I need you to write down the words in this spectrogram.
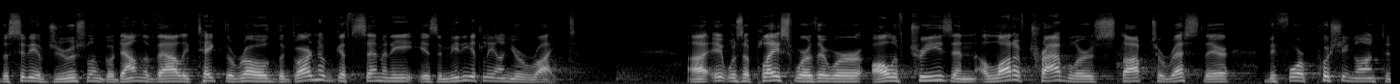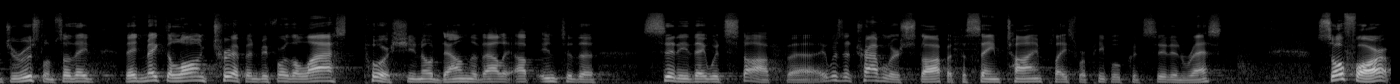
the city of Jerusalem, go down the valley, take the road, the Garden of Gethsemane is immediately on your right. Uh, it was a place where there were olive trees and a lot of travelers stopped to rest there before pushing on to Jerusalem. So they'd, they'd make the long trip and before the last push you know, down the valley up into the city, they would stop. Uh, it was a traveler's stop at the same time, place where people could sit and rest. So far,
